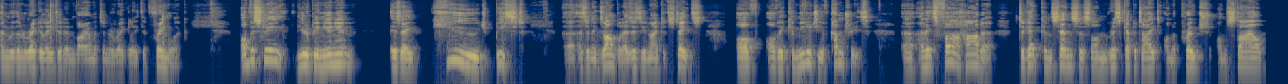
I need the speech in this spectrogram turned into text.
and within a regulated environment and a regulated framework. Obviously, the European Union is a huge beast, uh, as an example, as is the United States, of, of a community of countries. Uh, and it's far harder to get consensus on risk appetite, on approach, on style,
